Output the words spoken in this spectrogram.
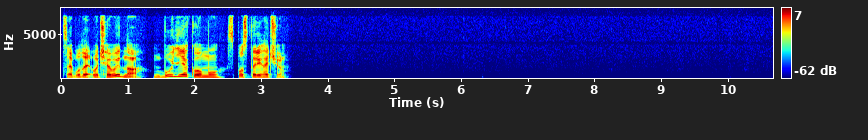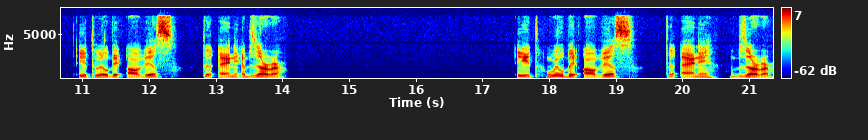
Це буде очевидно будь-якому спостерігачу. It will be obvious to any observer. It will be obvious to any observer.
